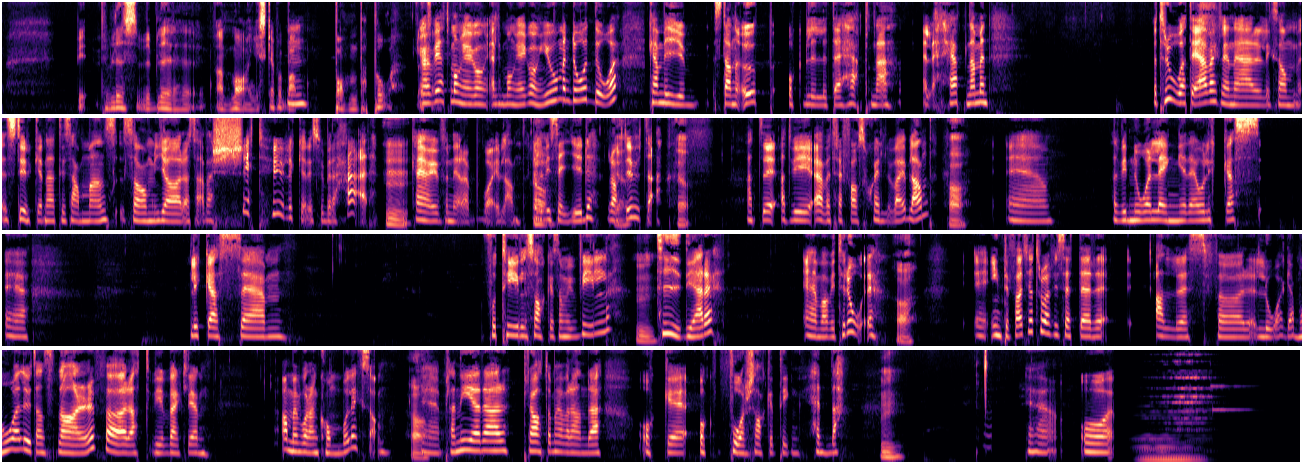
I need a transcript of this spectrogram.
vi, vi blir, vi blir ja, magiska på att bara mm. bomba på. Jag liksom. vet många gånger, eller många gånger, jo men då och då kan vi ju stanna upp och bli lite häpna, eller häpna men Jag tror att det är verkligen är liksom styrkorna tillsammans som gör att så här, bara, shit, hur lyckades vi med det här? Mm. Kan jag ju fundera på ibland. Ja. Eller vi säger ju det rakt Ja. ut så. Ja. Att, eh, att vi överträffar oss själva ibland. Eh, att vi når längre och lyckas eh, lyckas ehm, få till saker som vi vill Mm. tidigare än vad vi tror. Ja. Eh, inte för att jag tror att vi sätter alldeles för låga mål utan snarare för att vi verkligen, ja men våran kombo liksom, Ja. eh, planerar, pratar med varandra och, eh, och får saker och ting hända. Mm. Eh, och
